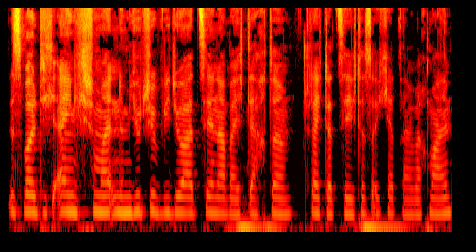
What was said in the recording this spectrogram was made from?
Das wollte ich eigentlich schon mal in einem YouTube-Video erzählen, aber ich dachte, vielleicht erzähle ich das euch jetzt einfach mal.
